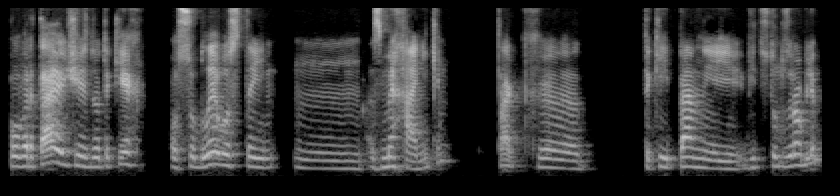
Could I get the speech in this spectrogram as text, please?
повертаючись до таких особливостей м, з механіки, так, е, такий певний відступ зроблю.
